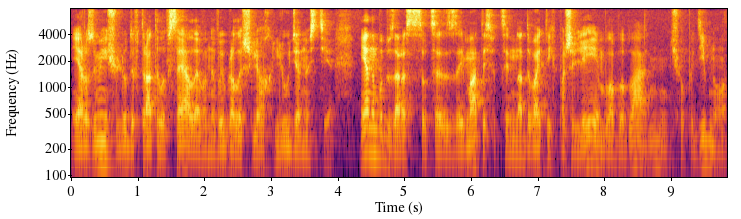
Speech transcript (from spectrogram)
Я розумію, що люди втратили все, але вони вибрали шлях людяності. Я не буду зараз оце займатися цим, давайте їх пожаліємо, бла бла бла. Нічого подібного.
